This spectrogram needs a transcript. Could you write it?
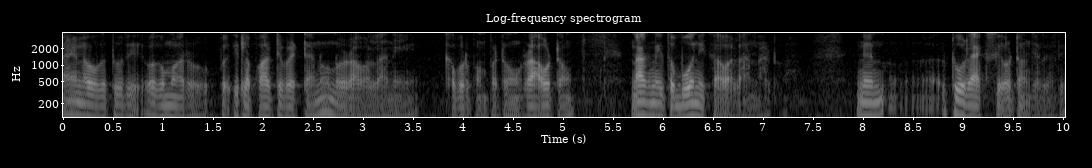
ఆయన ఒక తూరి ఒక మారు ఇట్లా పార్టీ పెట్టాను నువ్వు రావాలని కబురు పంపటం రావటం నాకు నీతో బోని కావాలా అన్నాడు నేను టూ ల్యాక్స్ ఇవ్వటం జరిగింది.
